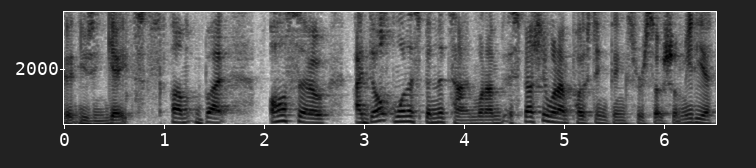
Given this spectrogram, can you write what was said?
at using gates. Um, but also, I don't want to spend the time when I'm, especially when I'm posting things for social media,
